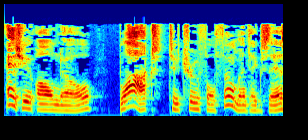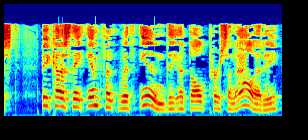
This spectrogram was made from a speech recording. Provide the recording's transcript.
As you all know, blocks to true fulfillment exist because the infant within the adult personality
